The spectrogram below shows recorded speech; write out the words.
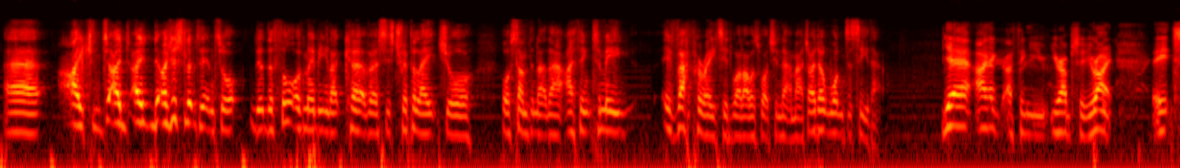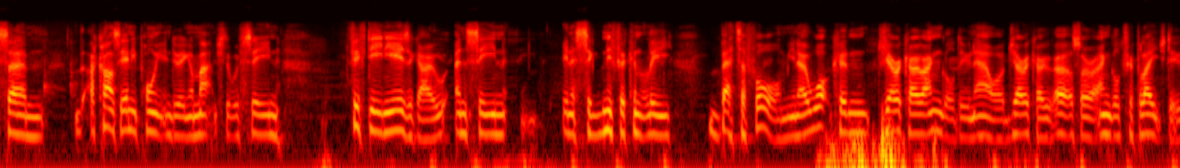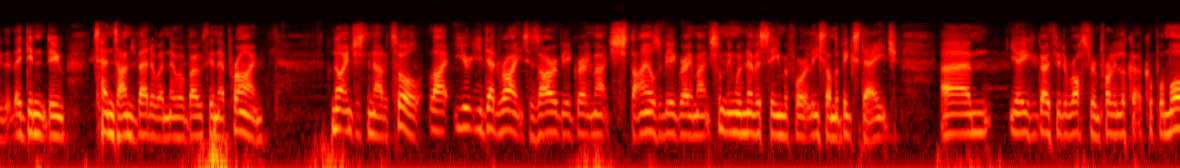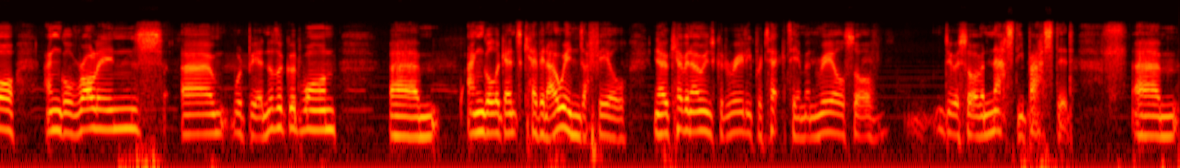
uh, I can I, I, I just looked at it and thought the, the thought of maybe like Kurt versus Triple H or or something like that. I think to me evaporated while I was watching that match. I don't want to see that. Yeah, I I think you you're absolutely right. It's um, I can't see any point in doing a match that we've seen 15 years ago and seen in a significantly better form. You know, what can Jericho Angle do now, or Jericho, uh, sorry, Angle Triple H do that they didn't do 10 times better when they were both in their prime? Not interested in that at all. Like you're, you're dead right. Cesaro would be a great match. Styles would be a great match. Something we've never seen before, at least on the big stage. Um, you know, you could go through the roster and probably look at a couple more. Angle Rollins um, would be another good one. Um, Angle against Kevin Owens, I feel. You know, Kevin Owens could really protect him and real sort of do a sort of a nasty bastard um,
